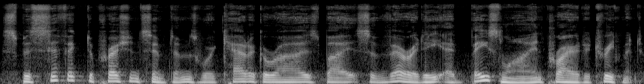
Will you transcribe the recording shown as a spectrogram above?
Specific depression symptoms were categorized by severity at baseline prior to treatment.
